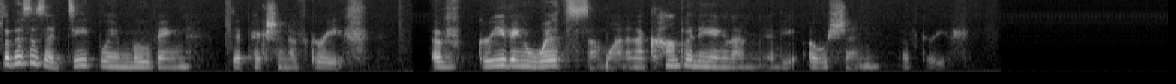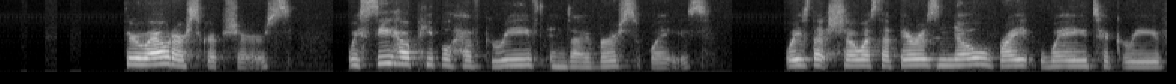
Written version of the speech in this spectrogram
So, this is a deeply moving depiction of grief, of grieving with someone and accompanying them in the ocean of grief. Throughout our scriptures, we see how people have grieved in diverse ways, ways that show us that there is no right way to grieve,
